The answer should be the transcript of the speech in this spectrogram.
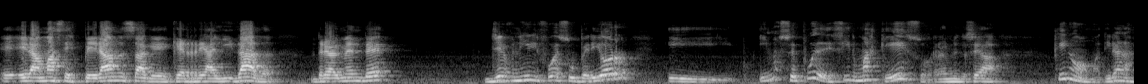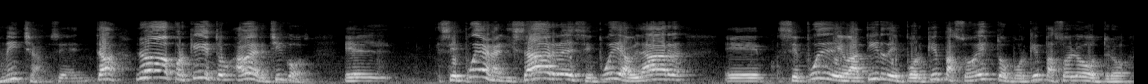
eh, era más esperanza que, realidad realmente Jeff Neal fue superior y, no se puede decir más que eso realmente. O sea, ¿qué no vamos a tirar las mechas? O sea, no, porque esto, a ver chicos, se puede analizar, se puede hablar, eh, se puede debatir de por qué pasó esto, por qué pasó lo otro.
